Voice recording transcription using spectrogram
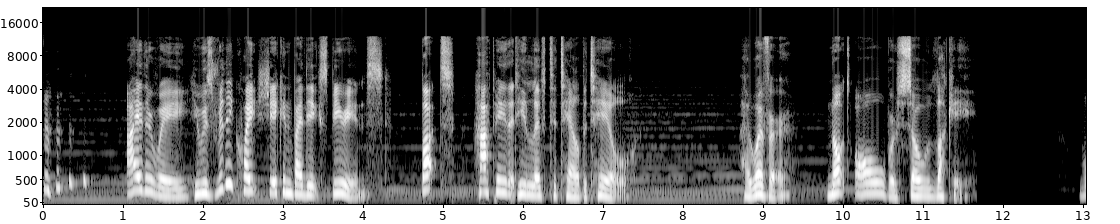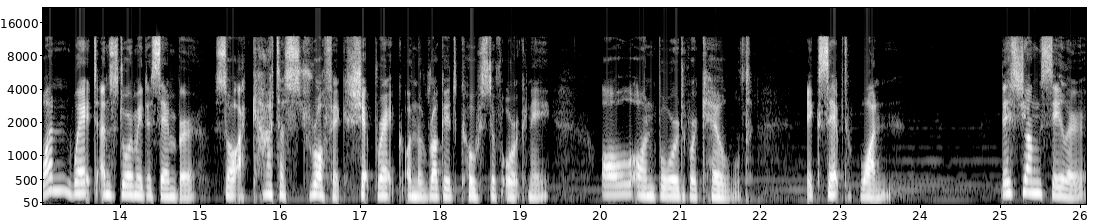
Either way, he was really quite shaken by the experience, but happy that he lived to tell the tale. However, not all were so lucky. One wet and stormy December saw a catastrophic shipwreck on the rugged coast of Orkney. All on board were killed, except one. This young sailor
